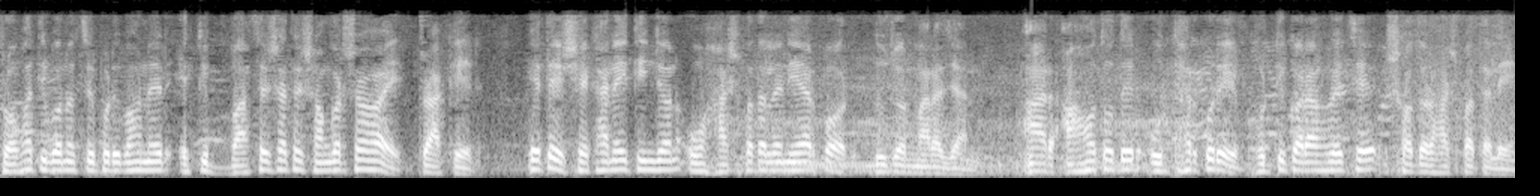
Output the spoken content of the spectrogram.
প্রভাতী বনশ্রী পরিবহনের একটি বাসের সাথে সংঘর্ষ হয় ট্রাকের। এতে সেখানেই তিনজন ও হাসপাতালে নেওয়ার পর দুজন মারা যান। আর আহতদের উদ্ধার করে ভর্তি করা হয়েছে সদর হাসপাতালে।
